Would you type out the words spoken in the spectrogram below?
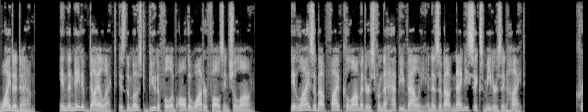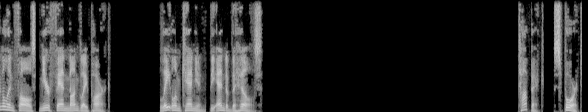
Whitedam in the native dialect is the most beautiful of all the waterfalls in Shillong. It lies about 5 km from the Happy Valley and is about 96 metres in height. Crinoline Falls, near Phan Nonglait Park. Laitlum Canyon, the end of the hills. Sport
